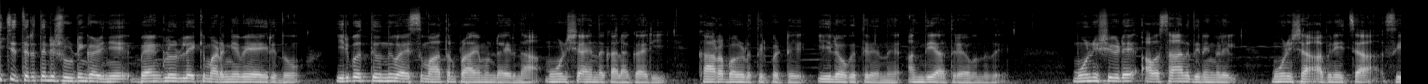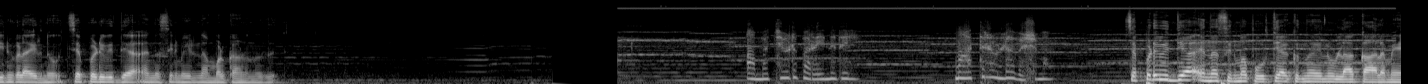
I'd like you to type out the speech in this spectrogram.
ചിത്രത്തിന്റെ ഷൂട്ടിംഗ് കഴിഞ്ഞ് ബാംഗ്ലൂരിലേക്ക് മടങ്ങിയവയായിരുന്നു. ഇരുപത്തിയൊന്ന് വയസ്സ് മാത്രം പ്രായമുണ്ടായിരുന്ന മോണിഷ എന്ന കലാകാരി കാറപകടത്തിൽപ്പെട്ട് ഈ ലോകത്തിൽ നിന്ന് അന്ത്യയാത്രയാവുന്നത്. മോണിഷയുടെ അവസാന ദിനങ്ങളിൽ മോണിഷ അഭിനയിച്ച സീനുകളായിരുന്നു ചെപ്പടി വിദ്യ എന്ന സിനിമയിൽ നമ്മൾ കാണുന്നത്. അമ്മച്ചിയോട് പറയുന്നതിൽ മാത്രമുള്ള വിഷമം. ചെപ്പടി വിദ്യ എന്ന സിനിമ പൂർത്തിയാക്കുന്നതിനുള്ള കാലമേ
